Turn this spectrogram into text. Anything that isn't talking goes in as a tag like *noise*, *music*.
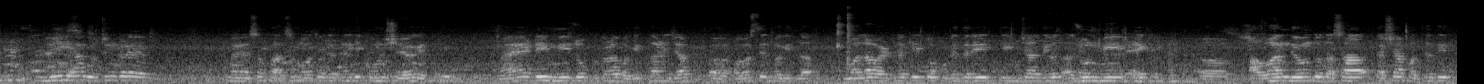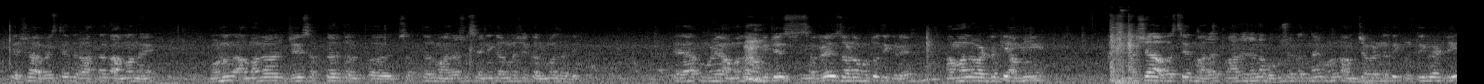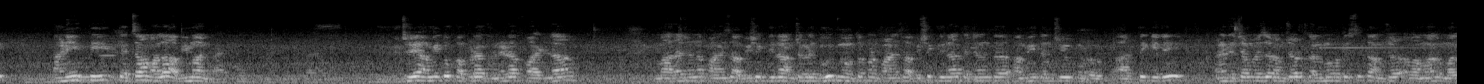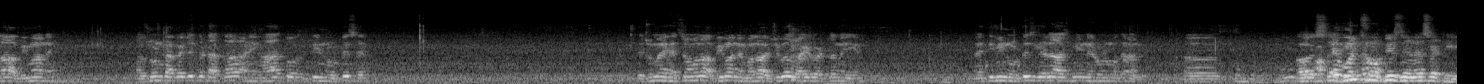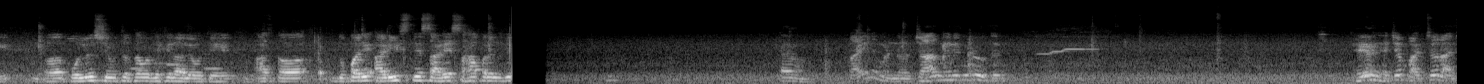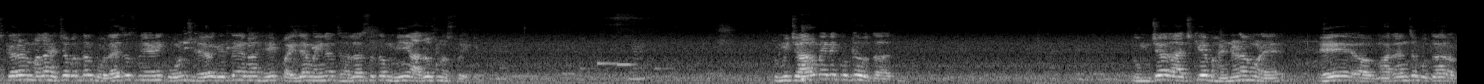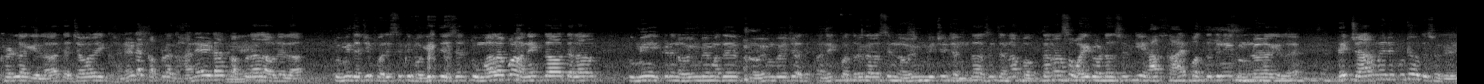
मी ह्या गोष्टींकडे म्हणजे असं फारसं महत्त्व देत नाही की कोण श्रेय घेतो माझ्यासाठी मी जो पुतळा बघितला आणि ज्या अवस्थेत बघितला मला वाटलं की तो कुठेतरी तीन चार दिवस अजून मी एक आव्हान देऊन तो तसा तशा पद्धतीत तशा अवस्थेत राहता कामा नये. म्हणून आम्हाला जे सत्तर कल सत्तर महाराष्ट्र सैनिकांना जे कलम झाली त्यामुळे आम्हाला आम्ही जे सगळे जण होतो तिकडे आम्हाला वाटलं की आम्ही अशा अवस्थेत महाराज महाराजांना बघू शकत नाही म्हणून आमच्याकडनं ती कृती घडली. आणि ती त्याचा मला अभिमान आहे. जे आम्ही तो कपडा घनेडा फाडला महाराजांना पाण्याचा अभिषेक दिला आमच्याकडे दूध नव्हतं पण पाण्याचा अभिषेक दिला त्याच्यानंतर आम्ही त्यांची आरती केली आणि त्याच्यामुळे जर आमच्यावर कलम होत असतील तर आमच्यावर आम्हाला मला अभिमान आहे. अजून टाकायचे तर टाका आणि हा तो ती नोटीस आहे. त्याच्यामुळे ह्याचा मला अभिमान आहे. मला अजिबात वाईट वाटलं नाही आहे आणि ती मी नोटीस घ्यायला आज मी नेरूळमध्ये आलो सर हीच नोटीस देण्यासाठी पोलीस शिवतीर्थावर देखील आले होते. आज दुपारी अडीच ते साडेसहा पर्यंत काय नाही म्हणणार. चार महिने कुठे होते? हे ह्याच्या पाठचं राजकारण मला ह्याच्याबद्दल बोलायचंच नाही आणि कोण श्रेय घेते ना हे पहिल्या महिन्यात झालं असतं तर मी आलोच नसतो इकडे तुम्ही चार महिने कुठे होतात? तुमच्या राजकीय भांडणामुळे हे महाराजांचा पुतळा रखडला गेला त्याच्यावर एक घाणेरडा कपडा घाणेरडा कपडा लावलेला. तुम्ही त्याची परिस्थिती बघितली असेल. तुम्हाला पण अनेकदा त्याला तुम्ही इकडे नवी मुंबईमध्ये नवी मुंबईचे अनेक पत्रकार असेल नवी मुंबईची जनता असेल त्यांना बघताना असं वाईट वाटत असेल की हा काय पद्धतीने गुंडाळला गेलाय. हे चार महिने कुठे होते सगळे?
